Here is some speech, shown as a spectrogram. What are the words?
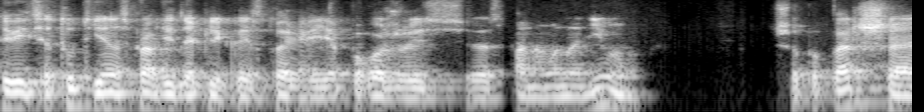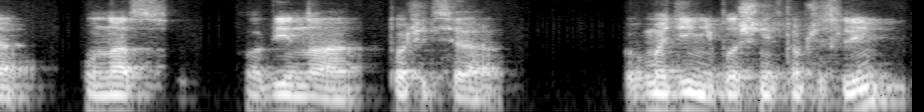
Дивіться, тут є насправді декілька історій. Я погоджуюсь з паном Анонімом. Що, по-перше, у нас війна точиться в медійній площині, в тому числі,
